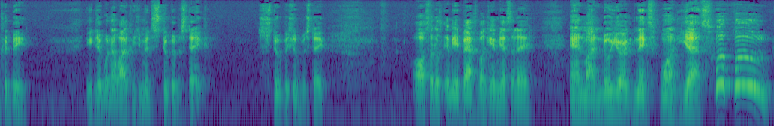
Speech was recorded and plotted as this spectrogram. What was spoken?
Could be. He did win that why because you made a stupid mistake. Stupid, stupid mistake. Also, this NBA basketball game yesterday, and my New York Knicks won. Yes, woo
